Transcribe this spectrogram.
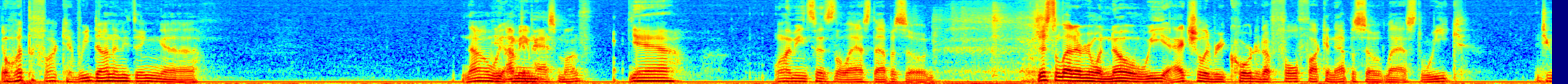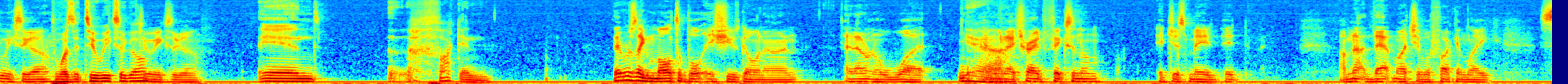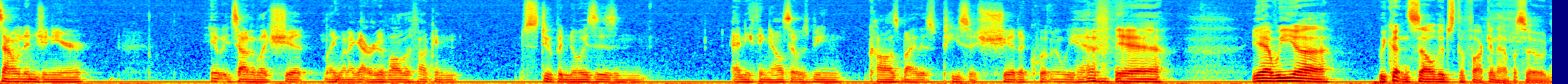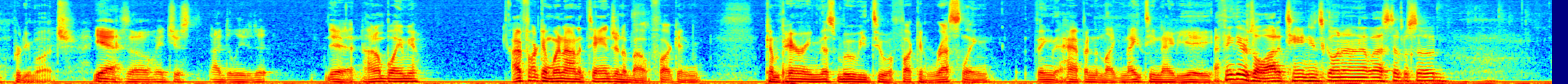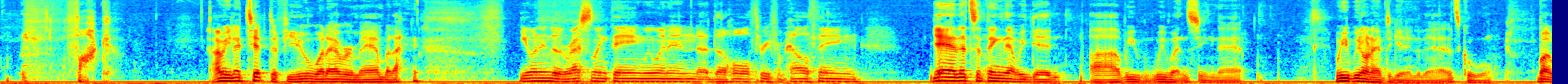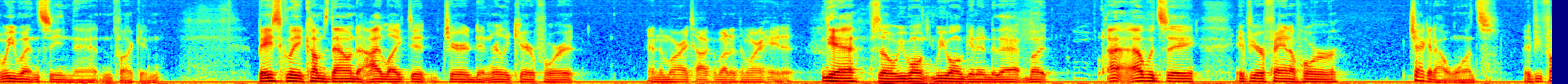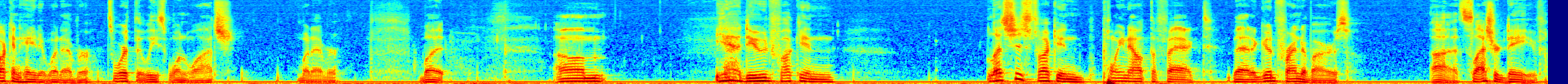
what the fuck? Have we done anything uh No, we, In, I mean the past month. yeah. Well, I mean since the last episode. Just to let everyone know, we actually recorded a full fucking episode last week. Two weeks ago. Was it 2 weeks ago? Two weeks ago. And uh, fucking There was like multiple issues going on, and I don't know what. yeah. And when I tried fixing them, it just made it. I'm not that much of a fucking like sound engineer. It, it sounded like shit. Like when I got rid of all the fucking stupid noises and anything else that was being caused by this piece of shit equipment we have. Yeah. Yeah, we uh we couldn't salvage the fucking episode pretty much. Yeah, so it just I deleted it. Yeah, I don't blame you. I fucking went on a tangent about fucking comparing this movie to a fucking wrestling thing that happened in like 1998. I think there was a lot of tangents going on in that last episode. Fuck. I mean, I tipped a few, whatever, man, but I You went into the wrestling thing. We went into the whole three from hell thing. Yeah, that's the thing that we did. Uh we we went and seen that. We we don't have to get into that. It's cool. But we went and seen that and fucking basically it comes down to I liked it, Jared didn't really care for it. And the more I talk about it, the more I hate it. Yeah, so we won't we won't get into that, but I, I would say if you're a fan of horror, check it out once. If you fucking hate it, whatever. It's worth at least one watch. Whatever. But um yeah, dude, fucking let's just fucking point out the fact that a good friend of ours, uh, Slasher Dave,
